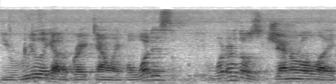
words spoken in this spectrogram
you really got to break down like, well, what is, what are those general like,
